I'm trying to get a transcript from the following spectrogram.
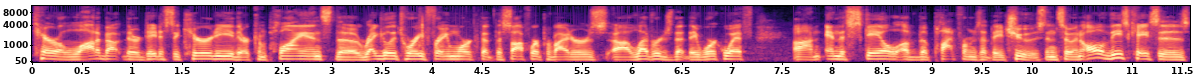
care a lot about their data security, their compliance, the regulatory framework that the software providers uh, leverage that they work with. Um, and the scale of the platforms that they choose. And so in all of these cases,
